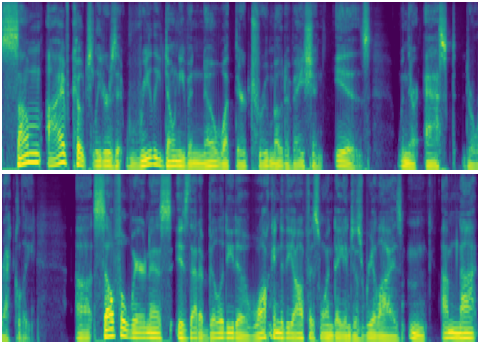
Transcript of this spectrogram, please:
Some I've coached leaders that really don't even know what their true motivation is when they're asked directly. Uh, Self awareness is that ability to walk into the office one day and just realize, mm, I'm not,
